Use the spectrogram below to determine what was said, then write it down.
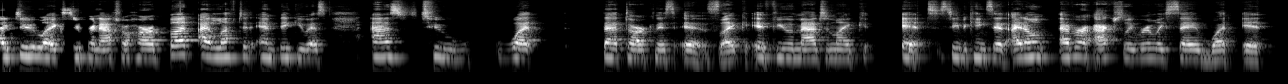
I do like supernatural horror, but I left it ambiguous as to what that darkness is. Like, if you imagine, like, it, Stephen King said, I don't ever actually really say what it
